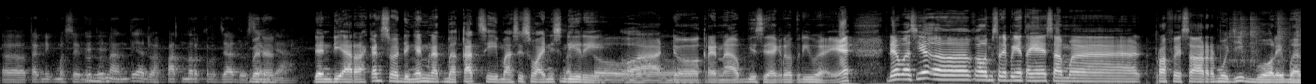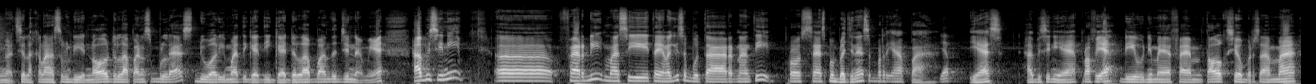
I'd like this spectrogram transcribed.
eh, teknik mesin itu nanti adalah partner kerja dosennya. Benar. Dan diarahkan sesuai dengan minat bakat si mahasiswa ini sendiri. Betul. Waduh, keren abis ya kalau terima ya. Dan pastinya eh, kalau misalnya pengen tanya sama Profesor Muji, boleh banget. Silahkan langsung di 0811 2533 876 ya. Habis ini eh, Ferdi masih tanya lagi seputar nanti proses pembelajarannya seperti apa. Yap. Yes. Habis ini ya, Prof ya, di Unima FM Talk Show bersama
